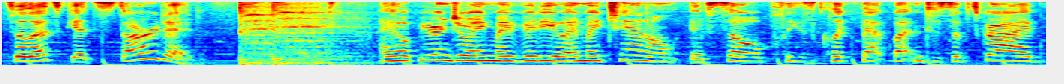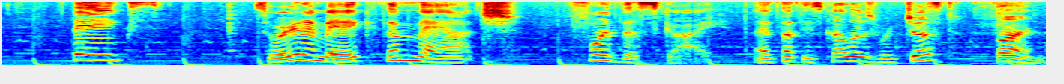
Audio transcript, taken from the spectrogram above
So let's get started. I hope you're enjoying my video and my channel. If so, please click that button to subscribe. Thanks! So we're going to make the match for this guy. I thought these colors were just fun.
